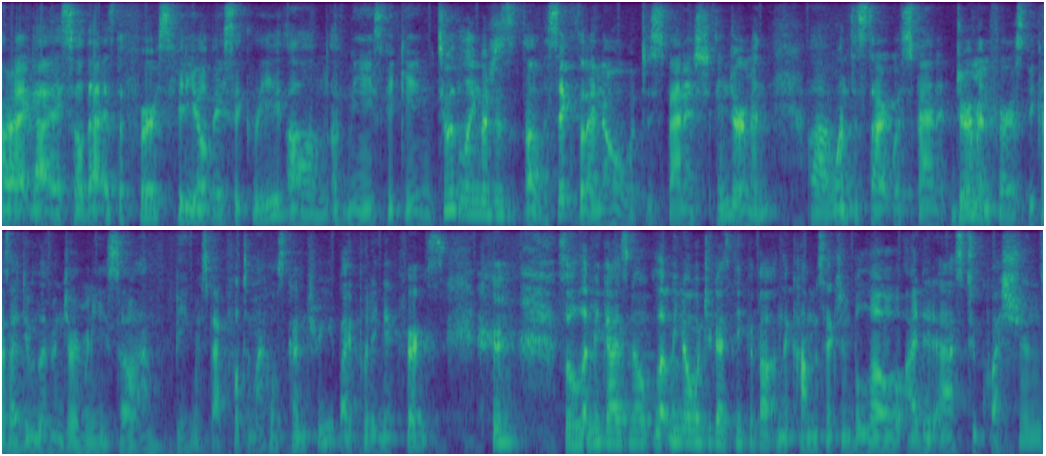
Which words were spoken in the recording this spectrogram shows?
Alright guys, so that is the first video basically um, of me speaking two of the languages of the six that I know, which is Spanish and German. Uh, I want to start with Spanish, German first because I do live in Germany, so I'm being respectful to my host country by putting it first. so let me guys know, let me know what you guys think about in the comment section below. I did ask two questions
